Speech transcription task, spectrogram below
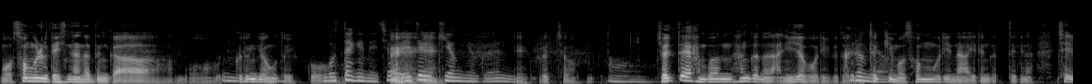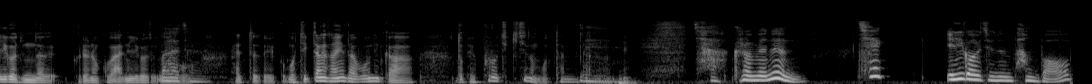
뭐 선물로 대신한다든가 뭐 음, 그런 경우도 있고 못 당해내죠. 네, 애들 네. 기억력은. 네, 그렇죠. 어. 절대 한번 한 거는 안 잊어버리거든요. 그럼요. 특히 뭐 선물이나 이런 것들이나 책 읽어준다 그래놓고 안 읽어주냐고 맞아요. 할 때도 있고 뭐 직장 다니다 보니까 또 100% 지키지는 못합니다. 네. 네. 자 그러면은 책 읽어주는 방법.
